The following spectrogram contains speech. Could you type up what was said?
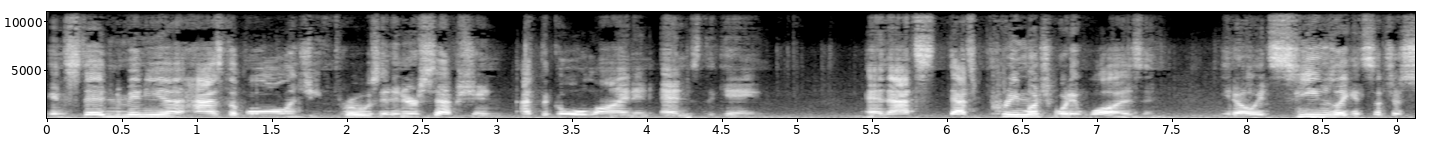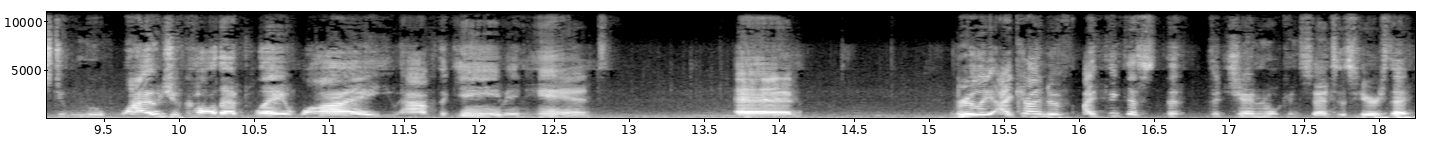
instead Niminia has the ball and she throws an interception at the goal line and ends the game and that's that's pretty much what it was. And you know, it seems like it's such a stupid move. Why would you call that play? Why you have the game in hand? And really, I kind of I think that's the, the general consensus here is that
